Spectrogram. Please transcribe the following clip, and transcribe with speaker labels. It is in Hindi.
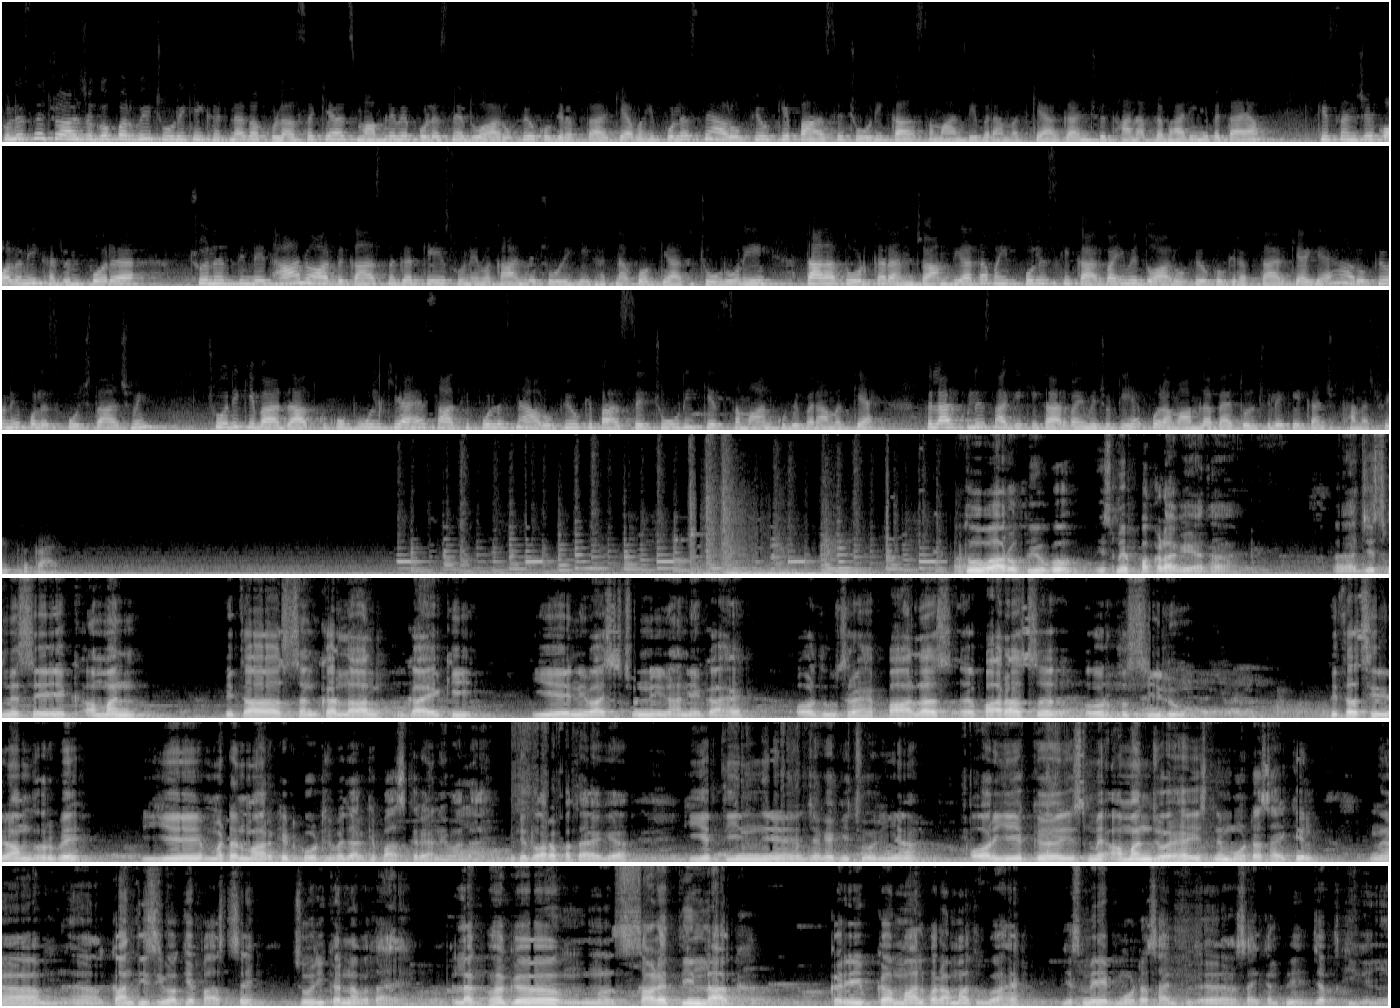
Speaker 1: पुलिस ने चार जगहों पर हुई चोरी की घटना का खुलासा किया। इस मामले में पुलिस ने दो आरोपियों को गिरफ़्तार किया। वहीं पुलिस ने आरोपियों के पास से चोरी का सामान भी बरामद किया। गंज थाना प्रभारी ने बताया कि संजय कॉलोनी, खजनपुर निधान और विकास नगर के सोने मकान में चोरी की घटना को अज्ञात चोरों ने ताला तोड़कर अंजाम दिया था। वहीं पुलिस की कार्रवाई में दो आरोपियों को गिरफ़्तार किया गया आरोपियों ने पुलिस पूछताछ में चोरी की वारदात को कबूल किया है, साथ ही पुलिस ने आरोपियों के पास से चोरी के सामान को भी बरामद किया है। फ़िलहाल पुलिस आगे की कार्रवाई में जुटी है। पूरा मामला बैतूल ज़िले के गंज थाना क्षेत्र का है।
Speaker 2: दो आरोपियों को इसमें पकड़ा गया था, जिसमें से एक अमन, पिता शंकर लाल गायकी, ये निवासी चुन्नी रहने का है, और दूसरा है पालस पारस उर्फ़ सीलू। पिता श्री राम धुर्वे, ये मटन मार्केट कोठी बाज़ार के पास के रहने वाला है। इनके द्वारा बताया गया कि ये तीन जगह की चोरियाँ और ये एक इसमें अमन जो है, इसने मोटरसाइकिल कांति शिवा के पास से चोरी करना बताया है। लगभग साढ़े तीन लाख करीब का माल बरामद हुआ है, जिसमें एक मोटरसाइकिल साइकिल भी जब्त की गई है।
